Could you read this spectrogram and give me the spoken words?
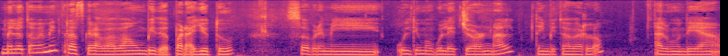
me lo tomé mientras grababa un video para YouTube sobre mi último bullet journal. Te invito a verlo algún día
